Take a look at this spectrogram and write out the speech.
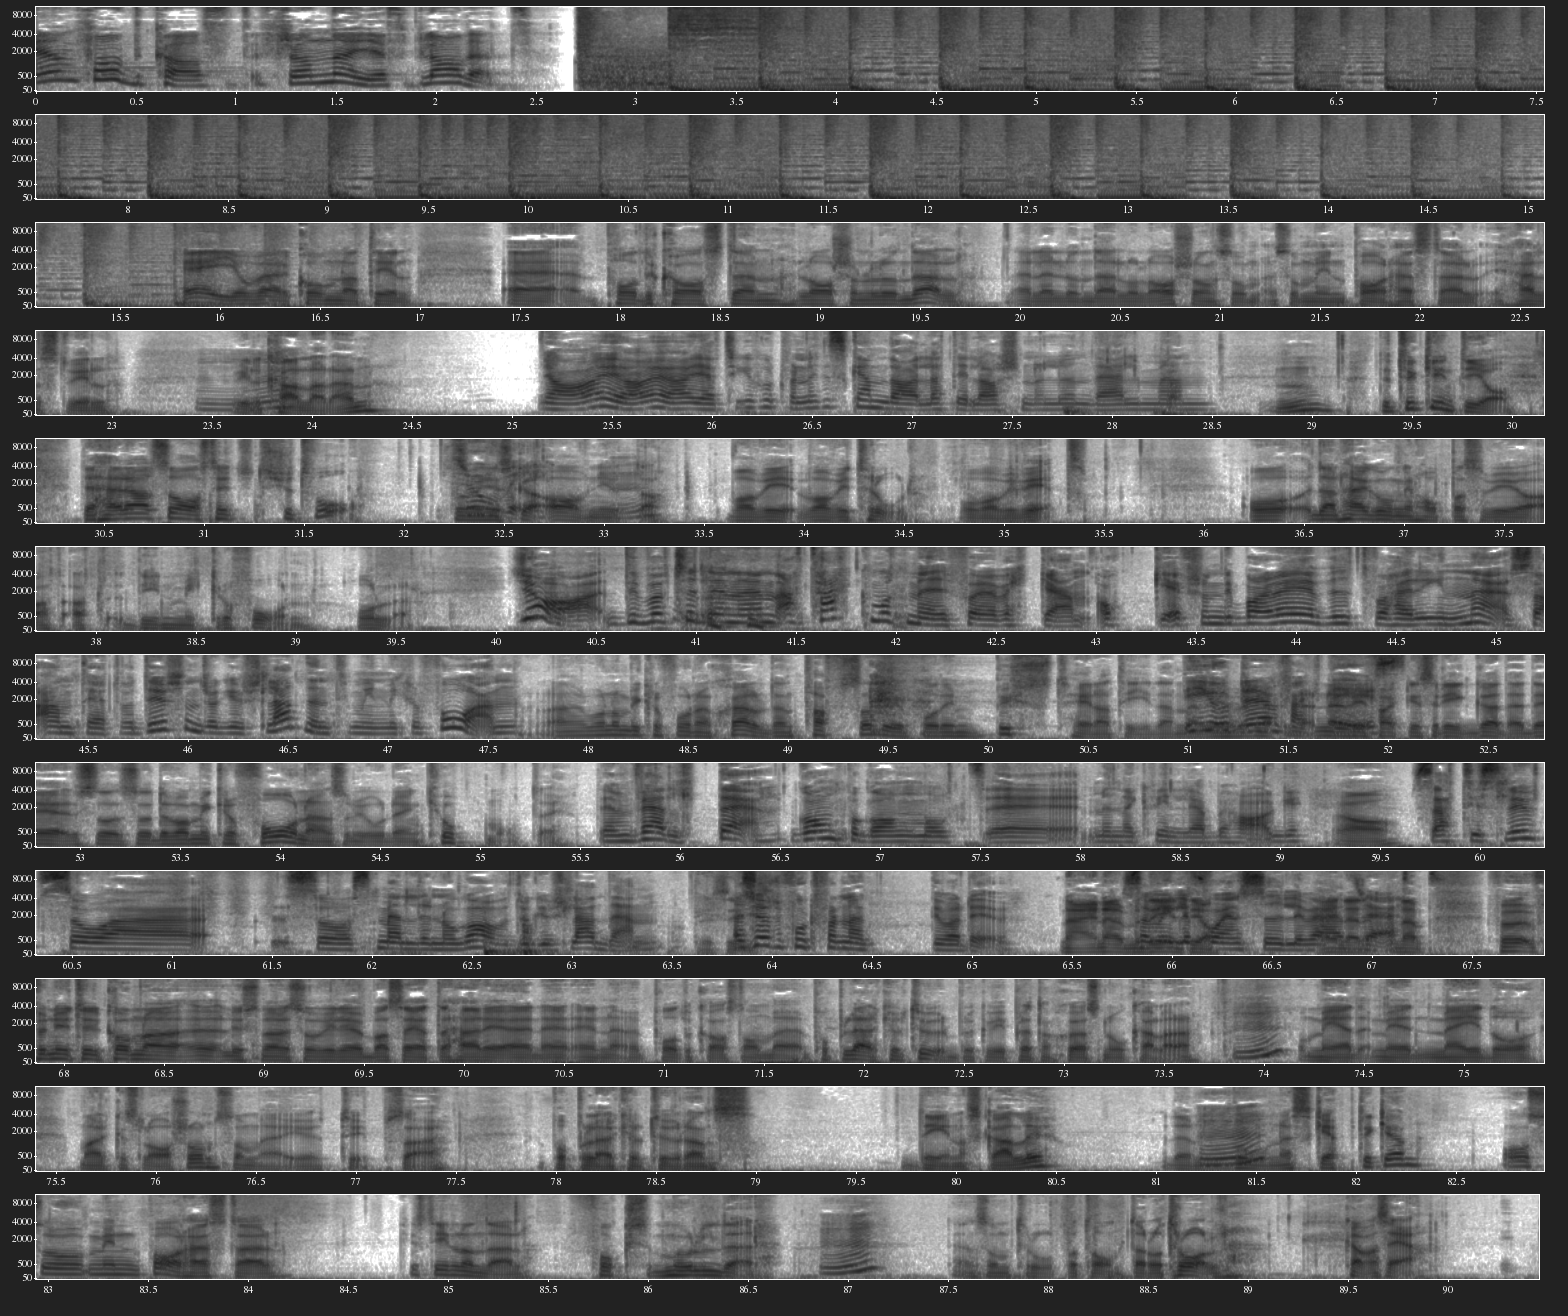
En podcast från Nöjesbladet. Hej och välkomna till eh, podcasten Larsson och Lundell. Eller Lundell och Larsson som, som min parhäst helst vill, vill kalla den. Ja, ja, ja, jag tycker fortfarande att det är skandal att det är Larsson och Lundell men Mm, det tycker inte jag. Det här är alltså avsnitt 22. Som Tror vi ska vi. Mm. avnjuta. Vad, vi, vad vi tror och vad vi vet. Och den här gången hoppas vi ju att, att din mikrofon håller. Ja, det var tydligen en attack mot mig förra veckan och eftersom det bara är vi två här inne så antar jag att det var du som drog ur sladden till min mikrofon. Det var nog mikrofonen själv, den tafsade ju på din byst hela tiden. Det när gjorde vi, den när- När vi faktiskt. faktiskt riggade. Det, så, så det var mikrofonen som gjorde en kupp mot dig. Den välte gång på gång mot eh, mina kvinnliga behag. Ja, Så att till slut så, så smällde det nog av och drog ur sladden. Precis. Alltså jag tror fortfarande att det var du. Nej, nej, Som det ville få en syl i vädret. nej, nej. För, för nytillkomna eh, lyssnare så vill jag bara säga att det här är en, en, en podcast om eh, populärkultur brukar vi pretentiöst nog kalla den. Mm. Och med, med mig då Marcus Larsson som är ju typ så här populärkulturens Dana Scully. Den Mm. bone. Och så min parhäst här Kristin Lundell, Fox Mulder. Mm. Den som tror på tomtar och troll kan man säga.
